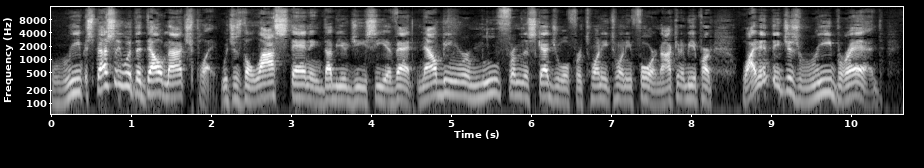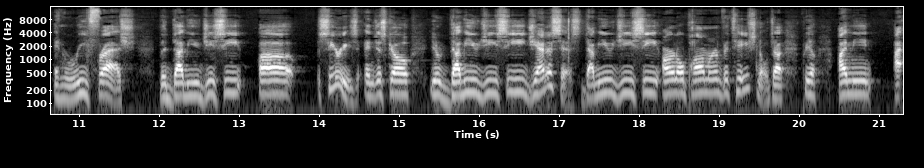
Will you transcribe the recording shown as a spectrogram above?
Re, especially with the Dell match play, which is the last standing WGC event, now being removed from the schedule for 2024, not going to be a part. Why didn't they just rebrand and refresh the WGC uh, series and just go, you know, WGC Genesis, WGC Arnold Palmer Invitational. I mean, I,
